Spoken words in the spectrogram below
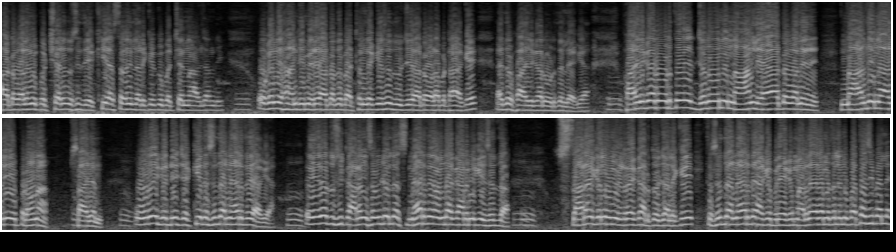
ਆਟੋ ਵਾਲੇ ਨੂੰ ਪੁੱਛਿਆ, ਤੁਸੀਂ ਦੇਖੀ ਇਸ ਤਰ੍ਹਾਂ ਦੀ ਲੜਕੀ ਕੋਈ ਬੱਚੇ ਨਾਲ ਜਾਂਦੀ? ਉਹ ਕਹਿੰਦੇ, ਹਾਂਜੀ, ਮੇਰੇ ਆਟੋ ਤੇ ਬੈਠਣ ਲੱਗੇ ਸੀ, ਦੂਜੇ ਆਟੋ ਵਾਲਾ ਬਿਠਾ ਕੇ ਇੱਧਰ ਫਾਜ਼ਿਲਕਾ ਰੋਡ ਤੇ ਲੈ ਗਿਆ। ਫਾਜ਼ਿਲਕਾ ਰੋਡ ਤੇ ਜਦੋਂ ਉਹਨੇ ਨਾਂ ਲਿਆ ਆਟੋ ਵਾਲੇ ਨੇ, ਨਾਲ ਦੀ ਨਾਲ ਹੀ ਇਹ ਪ੍ਰਾਹੁਣਾ, ਸਾਜਨ, ਉਹਨੇ ਗੱਡੀ ਚੱਕੀ ਤੇ ਸਿੱਧਾ ਨਹਿਰ ਤੇ ਆ ਗਿਆ। ਇਹਦਾ ਤੁਸੀਂ ਕਾਰਨ ਸਮਝੋ ਲੈ ਨਹਿਰ ਤੇ ਆਉਣ ਦਾ ਕਾਰਨ ਕੀ ਸਿੱਧਾ? 17 ਕਿਲੋਮੀਟਰ ਹੈ ਘਰ ਤੋਂ ਚੱਲ ਕੇ ਤੇ ਸਿੱਧਾ ਨਹਿਰ ਤੇ ਆ ਕੇ ਬ੍ਰੇਕ ਮਾਰਦਾ ਇਹਦਾ ਮਤਲਬ ਇਹਨੂੰ ਪਤਾ ਸੀ ਪਹਿਲੇ?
